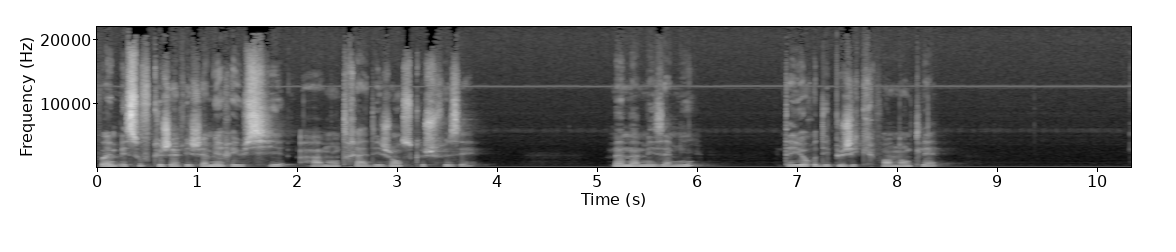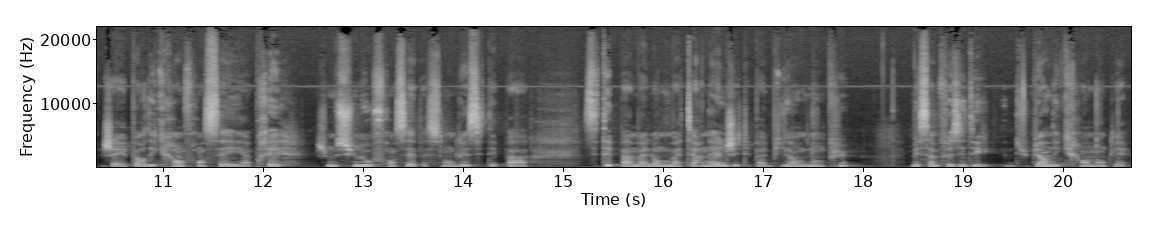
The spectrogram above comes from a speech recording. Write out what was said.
poèmes. Et sauf que j'avais jamais réussi à montrer à des gens ce que je faisais. Même à mes amis. D'ailleurs, au début, j'écrivais en anglais. J'avais peur d'écrire en français et après, je me suis mis au français parce que l'anglais, c'était pas, pas ma langue maternelle. J'étais pas bilingue non plus mais ça me faisait du bien d'écrire en anglais.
